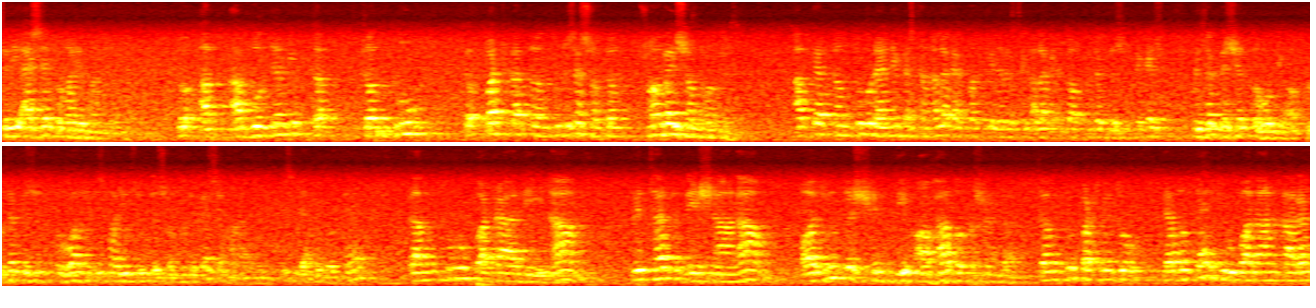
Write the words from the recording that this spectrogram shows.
यदि ऐसे तुम्हारे मान लो तो अब आप बोलते हैं कि तंतु पट का तंतु स्वतंत्र समवाय संबंध है क्या तंतु रहने का स्थान अलग है? पट के जगह से अलग है तो आप पृथक देश कैसे? पृथक देश तो हो गया। और पृथक देश तो हुआ तो इस मारी शुद्ध शब्द कैसे माना इसलिए आप बोलते हैं, तंतु पटादि नाम पृथक देशानाम। अजुत सिद्धि अभाव प्रसंग। तंतु पट में तो क्या बोलते हैं कि उपादान कारण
